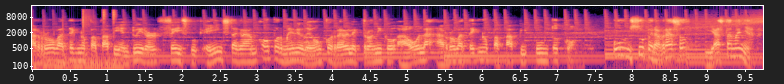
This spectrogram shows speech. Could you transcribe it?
arroba tecnopapapi en Twitter, Facebook e Instagram o por medio de un correo electrónico a hola arroba. Un super abrazo y hasta mañana.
